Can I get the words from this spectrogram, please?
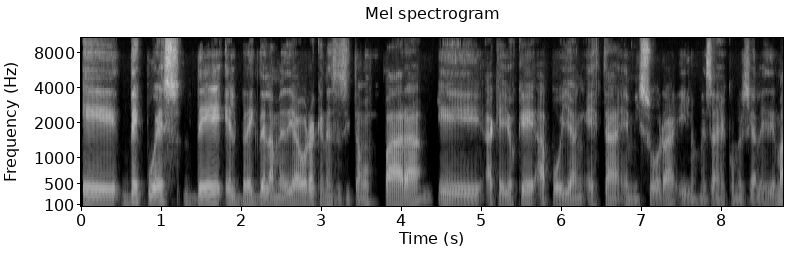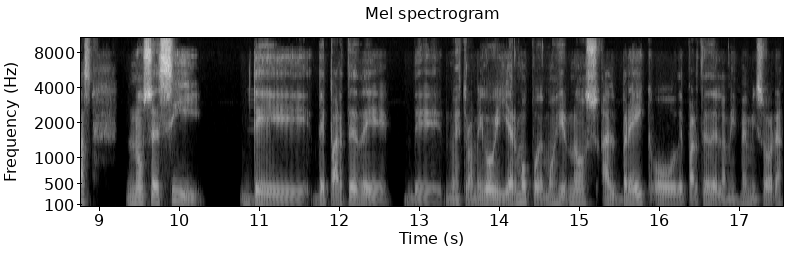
Eh, después del break de la media hora que necesitamos para eh, aquellos que apoyan esta emisora y los mensajes comerciales y demás. No sé si de, de parte de, de nuestro amigo Guillermo podemos irnos al break o de parte de la misma emisora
